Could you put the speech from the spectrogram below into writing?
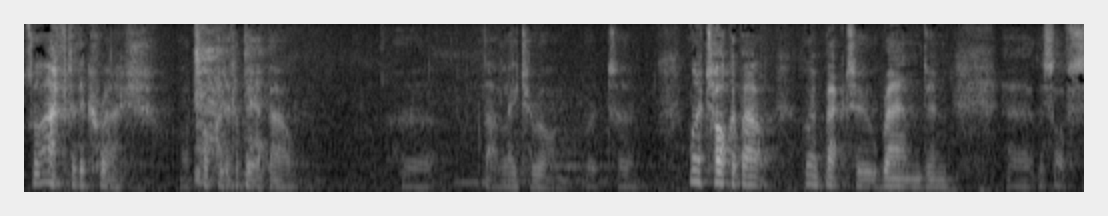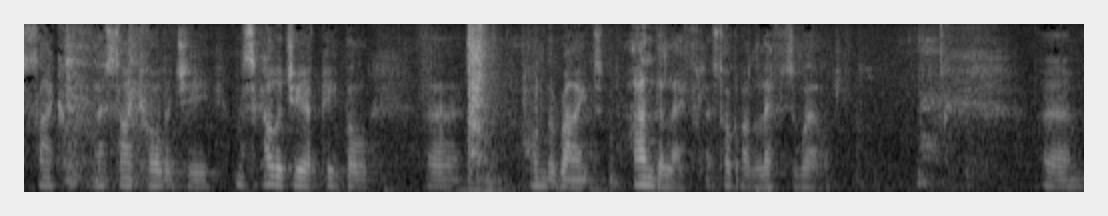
So after the crash, I'll talk a little bit about that later on. But uh, I want to talk about going back to Rand and uh, the sort of psycho- uh, psychology and the psychology of people uh, on the right and the left. Let's talk about the left as well. Um,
